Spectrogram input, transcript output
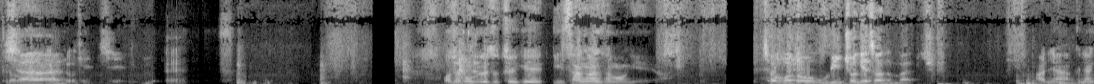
그런 분들도. 귀찮겠지. 어쨌든 그래서 되게 이상한 상황이에요. 적어도 우리 쪽에서는 말이죠. 아니야 그냥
